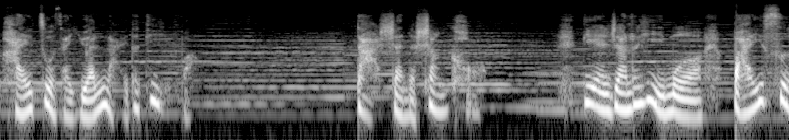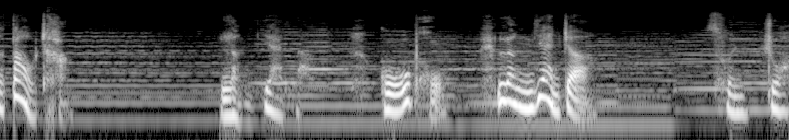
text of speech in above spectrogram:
还坐在原来的地方，大山的伤口点燃了一抹白色道场，冷艳了古朴，冷艳着。村庄，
